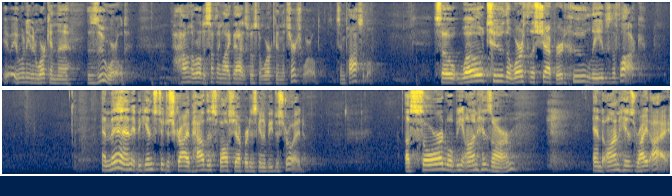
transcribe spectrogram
It, it wouldn't even work in the, the zoo world. How in the world is something like that supposed to work in the church world? It's impossible. So woe to the worthless shepherd who leaves the flock. And then it begins to describe how this false shepherd is going to be destroyed. A sword will be on his arm and on his right eye.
